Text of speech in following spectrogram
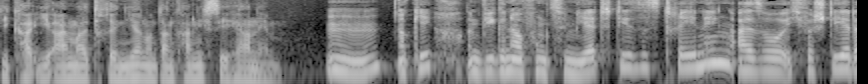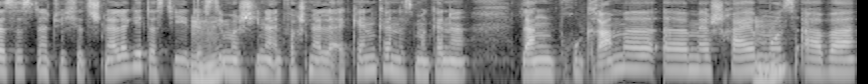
die KI einmal trainieren und dann kann ich sie hernehmen. Mhm, okay. Und wie genau funktioniert dieses Training? Also ich verstehe, dass es natürlich jetzt schneller geht, dass die, mhm. dass die Maschine einfach schneller erkennen kann, dass man keine langen Programme äh, mehr schreiben mhm. muss. Aber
